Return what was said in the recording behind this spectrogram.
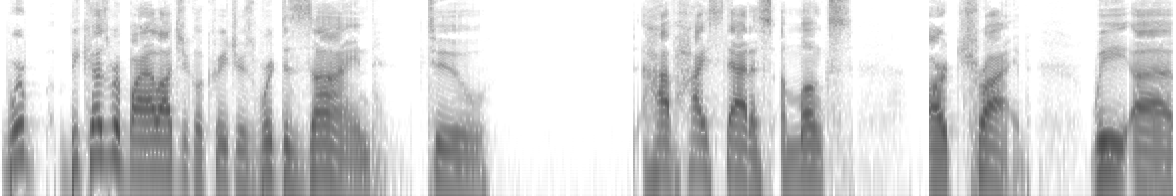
We're because we're biological creatures, we're designed to have high status amongst our tribe. We uh,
